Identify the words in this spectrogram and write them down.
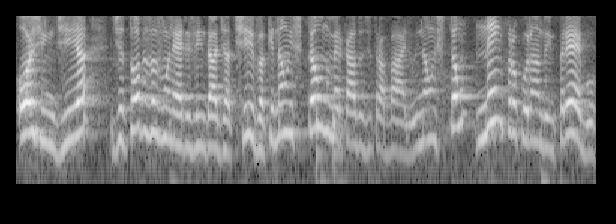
Hoje em dia, de todas as mulheres em idade ativa que não estão no mercado de trabalho e não estão nem procurando emprego,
